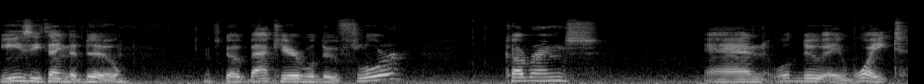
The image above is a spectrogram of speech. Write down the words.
easy thing to do. Let's go back here. We'll do floor, coverings, and we'll do a white.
